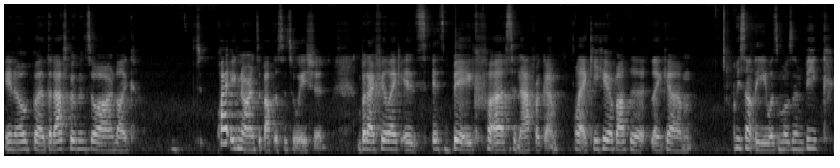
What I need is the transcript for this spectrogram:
you know, but that I've spoken to are like quite ignorant about the situation. But I feel like it's it's big for us in Africa. Like you hear about the like um recently it was Mozambique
